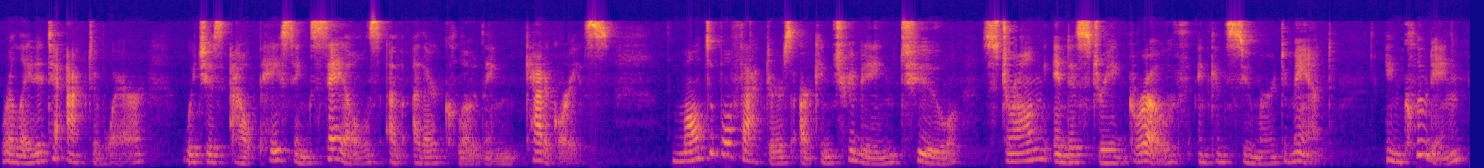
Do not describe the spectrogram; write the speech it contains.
related to activewear, which is outpacing sales of other clothing categories. Multiple factors are contributing to strong industry growth and consumer demand including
